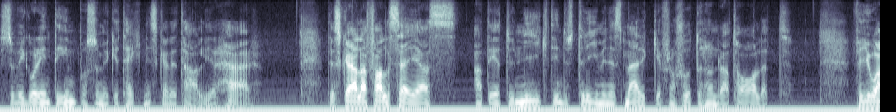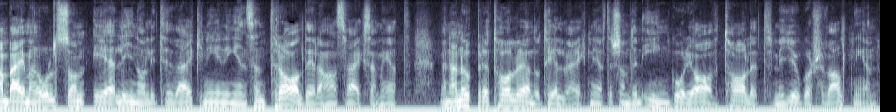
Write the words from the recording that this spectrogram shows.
så vi går inte in på så mycket tekniska detaljer här. Det ska i alla fall sägas att det är ett unikt industriminnesmärke från 1700-talet. För Johan Bergman Olsson är linoljetillverkningen ingen central del av hans verksamhet men han upprätthåller ändå tillverkningen eftersom den ingår i avtalet med Djurgårdsförvaltningen.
